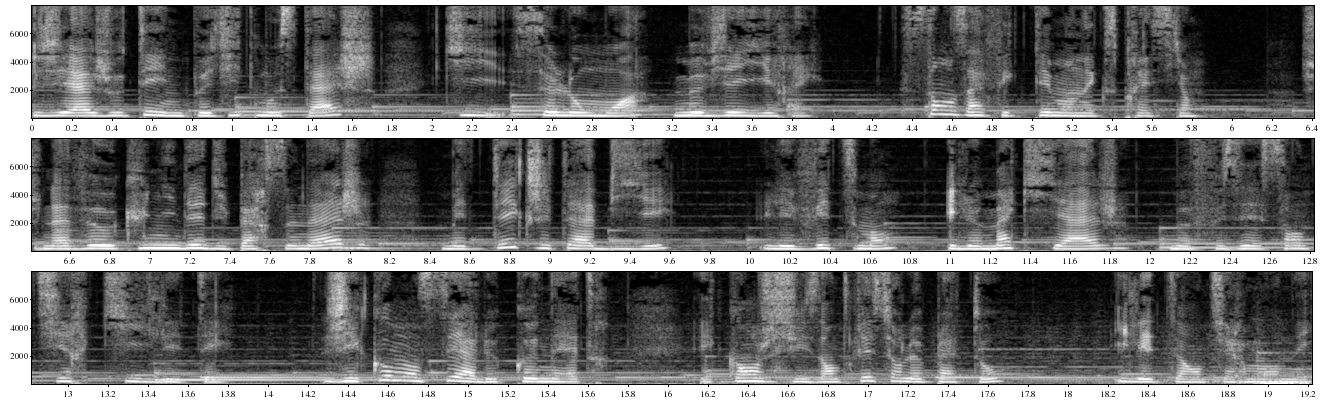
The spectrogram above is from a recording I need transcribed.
J'ai ajouté une petite moustache qui, selon moi, me vieillirait sans affecter mon expression. Je n'avais aucune idée du personnage, mais dès que j'étais habillée, les vêtements et le maquillage me faisaient sentir qui il était. J'ai commencé à le connaître, et quand je suis entrée sur le plateau, il était entièrement né.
